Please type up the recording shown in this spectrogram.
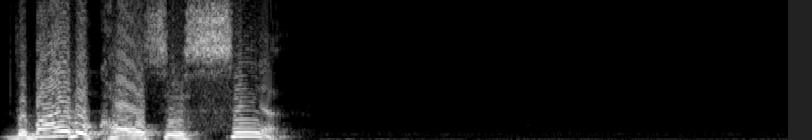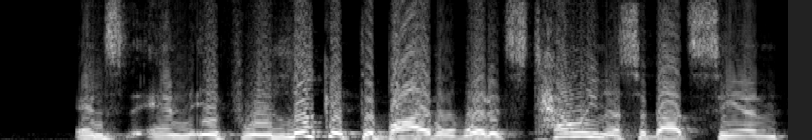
the Bible calls this sin. And, and if we look at the Bible, what it's telling us about sin,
